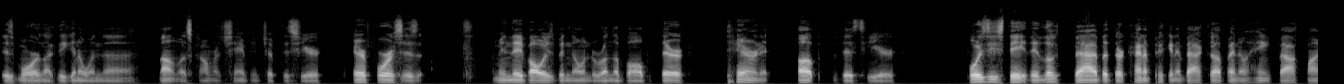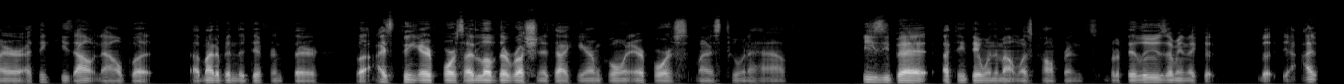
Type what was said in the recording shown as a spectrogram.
is more likely going to win the Mountain West Conference Championship this year. Air Force is, I mean, they've always been known to run the ball, but they're tearing it up this year. Boise State, they looked bad, but they're kind of picking it back up. I know Hank Bachmeier, I think he's out now, but that might have been the difference there. But I think Air Force, I love their rushing attack here. I'm going Air Force minus two and a half. Easy bet. I think they win the Mountain West Conference. But if they lose, I mean, they could. But yeah, I,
